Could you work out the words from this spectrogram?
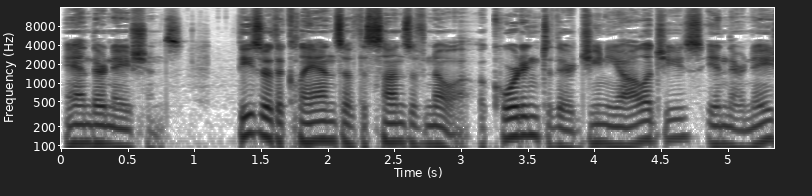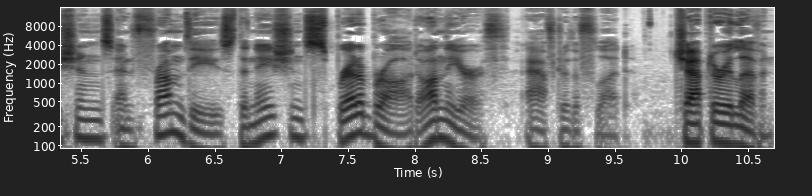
and their nations. These are the clans of the sons of Noah, according to their genealogies, in their nations, and from these the nations spread abroad on the earth after the flood. Chapter 11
